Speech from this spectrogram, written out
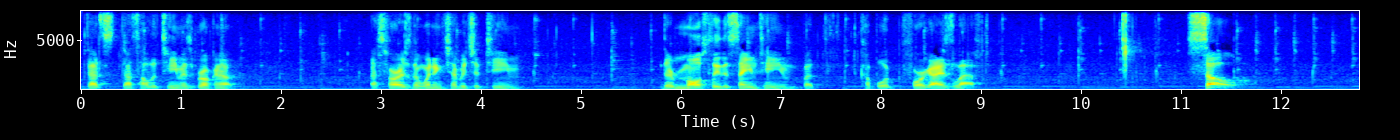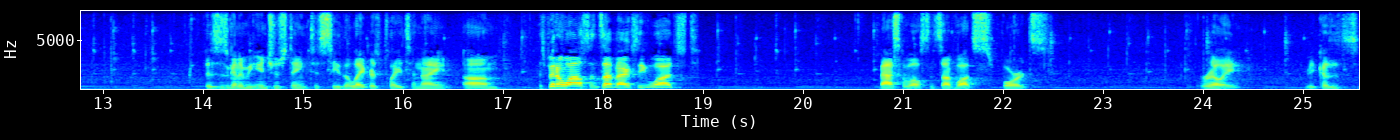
that's that's how the team is broken up. As far as the winning championship team, they're mostly the same team, but a couple of four guys left. So this is going to be interesting to see the Lakers play tonight. Um, it's been a while since I've actually watched basketball, since I've watched sports, really, because it's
